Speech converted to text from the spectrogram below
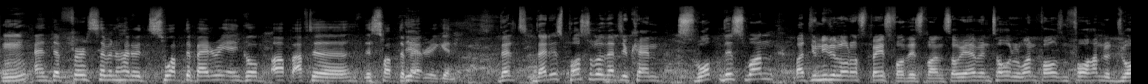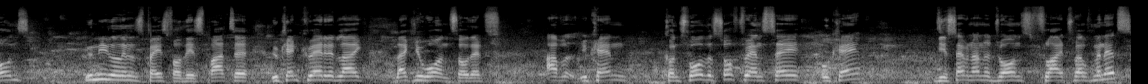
Mm-hmm. and the first 700 swap the battery and go up after they swap the Yeah. battery again. That that is possible that you can swap this one, but you need a lot of space for this one. So you have in total 1,400 drones. You need a little space for this, but uh, you can create it like like you want, so that you can control the software and say, okay, the 700 drones fly 12 minutes,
